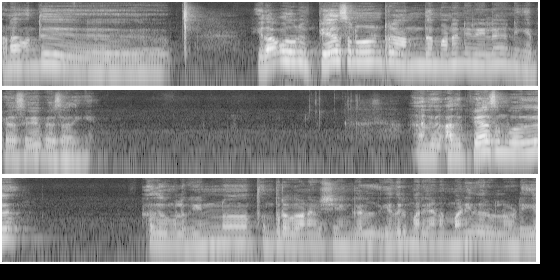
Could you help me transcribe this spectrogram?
ஆனால் வந்து ஏதாவது ஒன்று பேசணுன்ற அந்த மனநிலையில் நீங்கள் பேசவே பேசாதீங்க. அது அது பேசும்போது அது உங்களுக்கு இன்னும் தொந்தரவான விஷயங்கள் எதிர்மறையான மனிதர்களுடைய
